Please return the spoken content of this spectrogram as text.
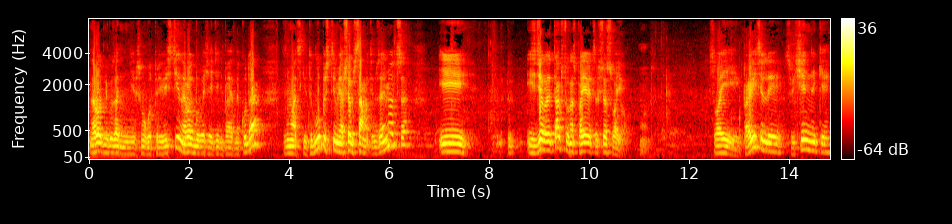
народ никуда не смогут привести, народ будет вообще идти непонятно куда, заниматься какими-то глупостями, Ашем сам этим займется, и, и сделает так, что у нас появится все свое. Вот. Свои правители, священники,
